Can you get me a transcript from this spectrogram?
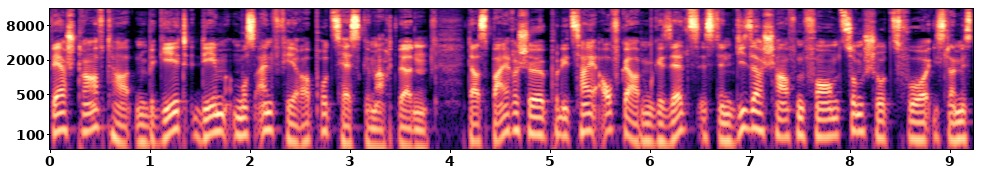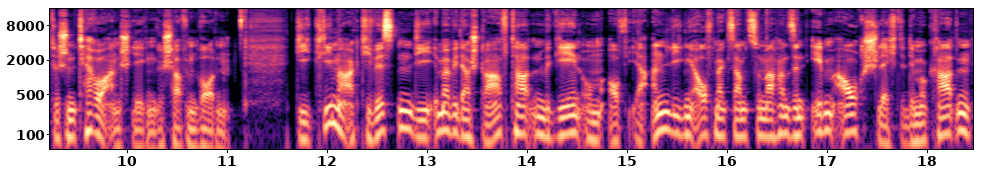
Wer Straftaten begeht, dem muss ein fairer Prozess gemacht werden. Das bayerische Polizeiaufgabengesetz ist in dieser scharfen Form zum Schutz vor islamistischen Terroranschlägen geschaffen worden. Die Klimaaktivisten, die immer wieder Straftaten begehen, um auf ihr Anliegen aufmerksam zu machen, sind eben auch schlechte Demokraten.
